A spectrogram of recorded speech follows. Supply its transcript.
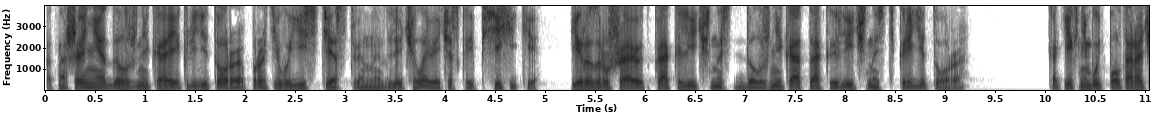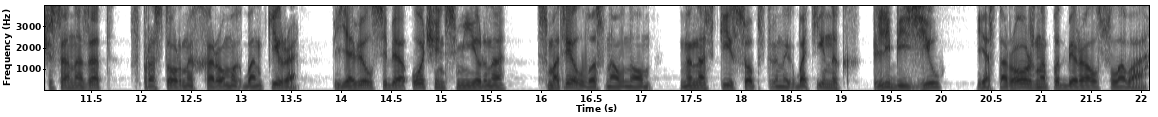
Отношения должника и кредитора противоестественны для человеческой психики и разрушают как личность должника, так и личность кредитора. Каких-нибудь полтора часа назад в просторных хоромах банкира я вел себя очень смирно, смотрел в основном на носки собственных ботинок, лебезил и осторожно подбирал слова.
